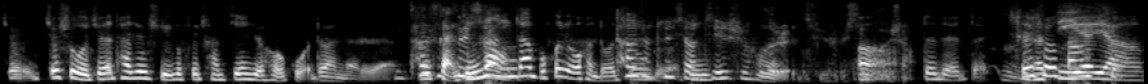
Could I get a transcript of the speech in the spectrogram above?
就就是我觉得他就是一个非常坚决和果断的人，他感情上应该不会有很多他是最像金师傅的人，其实性格上。对对对，谁说爹呀？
